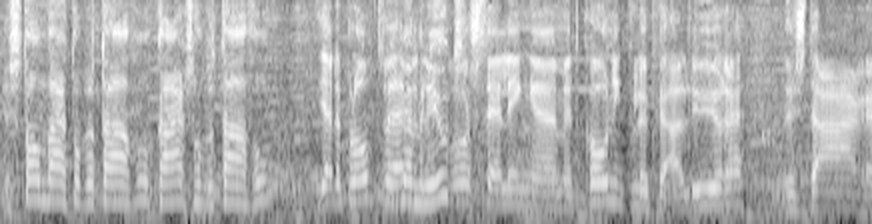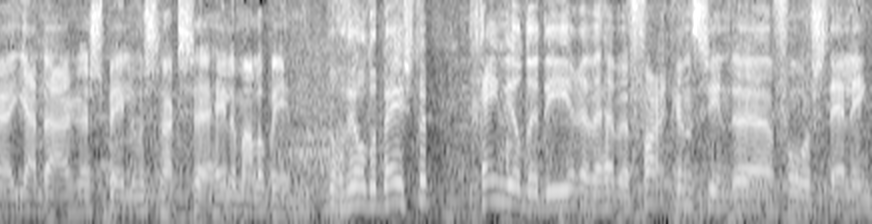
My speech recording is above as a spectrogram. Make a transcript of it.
De standaard op de tafel, kaars op de tafel. Ja, dat klopt. We ben hebben benieuwd. een voorstelling eh, met koninklijke allure. Dus daar, eh, ja, daar eh, spelen we straks helemaal op in. Nog wilde beesten? Geen wilde dieren. We hebben varkens in de voorstelling.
